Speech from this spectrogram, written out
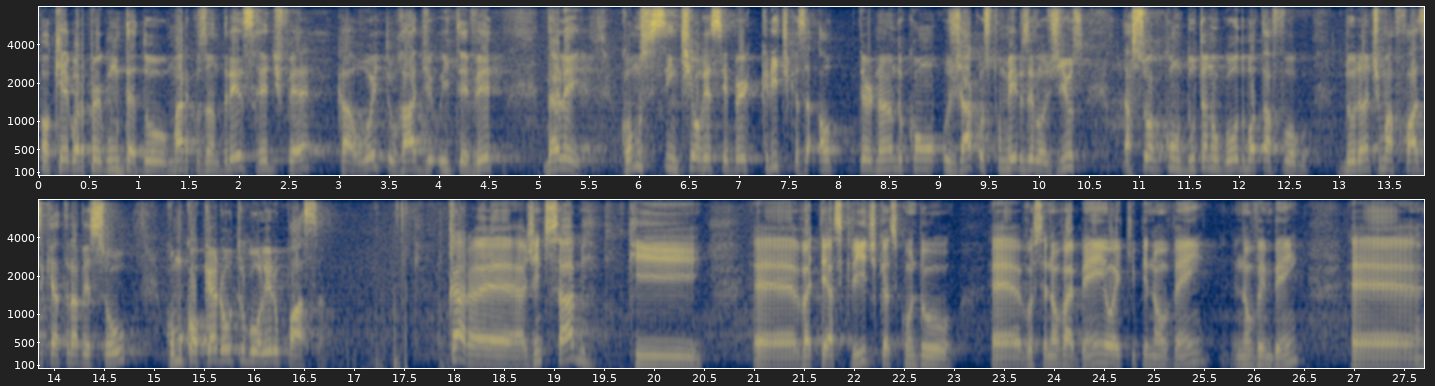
Ok, agora a pergunta é do Marcos Andrés, Rede Fé, K8, Rádio e TV. Darley, como se sentiu ao receber críticas alternando com os já costumeiros elogios à sua conduta no gol do Botafogo, durante uma fase que atravessou, como qualquer outro goleiro passa? Cara, é, a gente sabe que é, vai ter as críticas quando é, você não vai bem ou a equipe não vem, não vem bem. É,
